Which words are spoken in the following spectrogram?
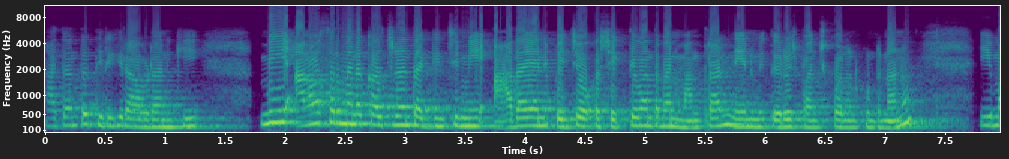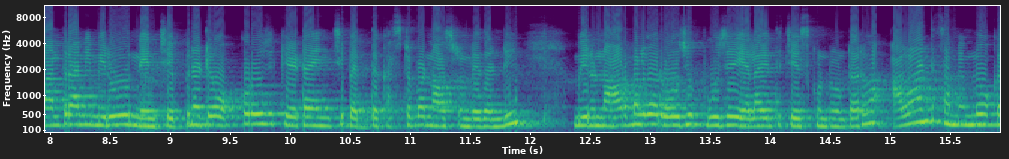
అదంతా తిరిగి రావడానికి మీ అనవసరమైన ఖర్చులను తగ్గించి మీ ఆదాయాన్ని పెంచే ఒక శక్తివంతమైన మంత్రాన్ని నేను మీతో ఈరోజు పంచుకోవాలనుకుంటున్నాను. ఈ మంత్రాన్ని మీరు నేను చెప్పినట్లు ఒక్కరోజు కేటాయించి పెద్ద కష్టపడిన అవసరం లేదండి. మీరు నార్మల్గా రోజు పూజ ఎలా అయితే చేసుకుంటూ ఉంటారో అలాంటి సమయంలో ఒక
